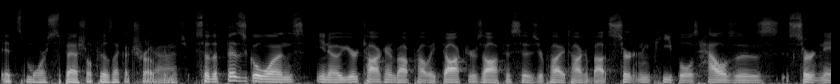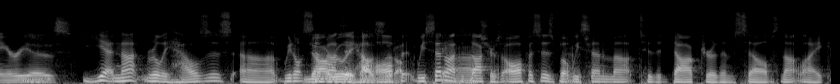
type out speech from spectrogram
it's more special. Feels like a trophy. Gotcha. So the physical ones, you know, you're talking about probably doctors' offices. You're probably talking about certain people's houses, certain areas. Yeah, not really houses. Uh, we don't send Not them out really to houses at office. all. We send them out to doctors' offices, but we send them out to the doctor themselves. Not like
